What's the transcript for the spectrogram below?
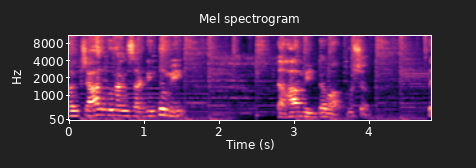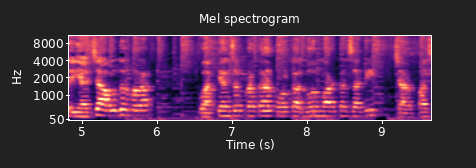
पण चार गुणांसाठी तुम्ही दहा मिनिटं वापरू शकता. तर याच्या अगोदर बघा वाक्यांचा प्रकार ओळखा दोन मार्कांसाठी चार पाच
